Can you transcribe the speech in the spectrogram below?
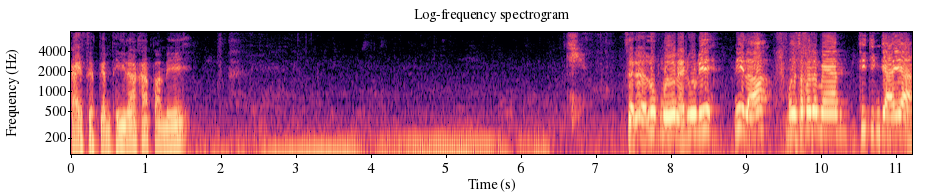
ไก่เสร็จเต็มทีแล้วนะครับ ตอนนี้ สร็จแล้วเหรอลูกมือไหนดูดินี่เหรอมือสไปเดอร์แมนที่จริงใหญ่อะ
